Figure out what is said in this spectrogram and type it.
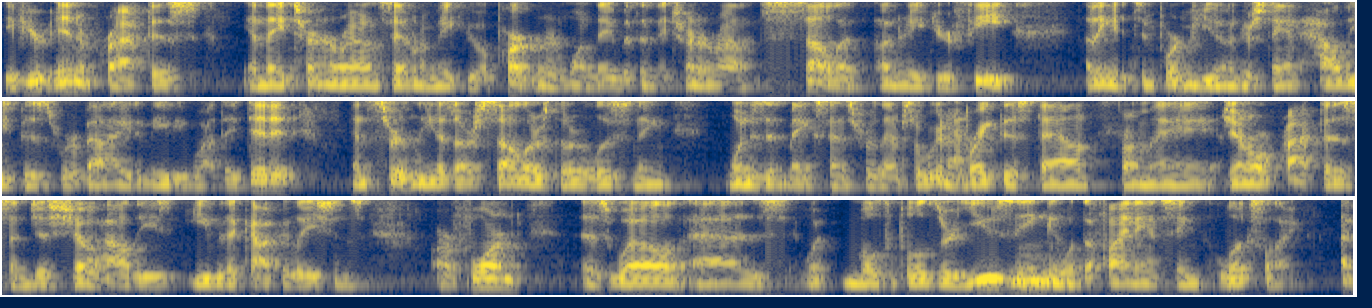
if you're in a practice and they turn around and say, I'm going to make you a partner in one day, but then they turn around and sell it underneath your feet, I think it's important for you to mm-hmm. understand how these businesses were valued and maybe why they did it. And certainly, as our sellers that are listening, when does it make sense for them? So, we're going to yeah. break this down from a general practice and just show how these EBITDA calculations are formed as well as what multiples they're using and what the financing looks like. I,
